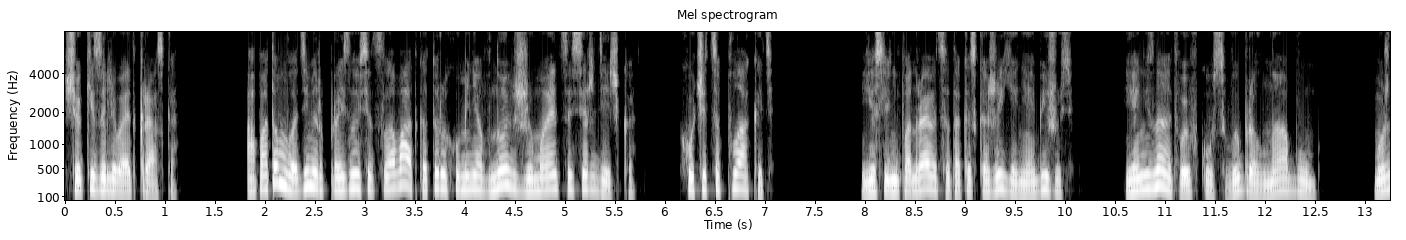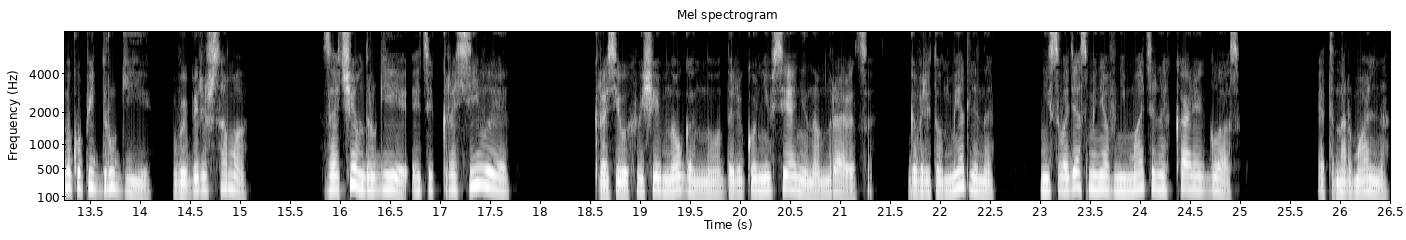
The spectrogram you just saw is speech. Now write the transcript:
Щеки заливает краска. А потом Владимир произносит слова, от которых у меня вновь сжимается сердечко. Хочется плакать. Если не понравится, так и скажи, я не обижусь. Я не знаю твой вкус, выбрал на обум. Можно купить другие, выберешь сама. Зачем другие? Эти красивые... Красивых вещей много, но далеко не все они нам нравятся, — говорит он медленно, не сводя с меня внимательных карих глаз. Это нормально.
